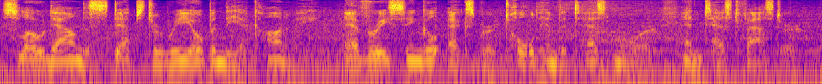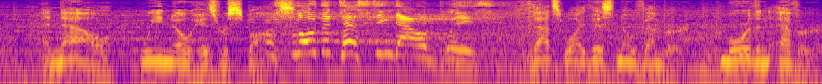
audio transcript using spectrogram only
Slow down the steps to reopen the economy. Every single expert told him to test more and test faster. And now we know his Well, response. slow the testing down, please. That's why this November, more than ever,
